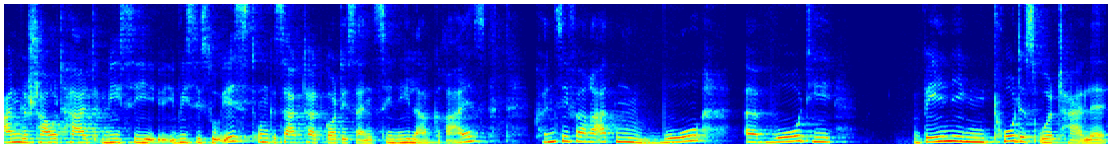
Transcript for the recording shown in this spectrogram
angeschaut hat, wie sie, wie sie so ist und gesagt hat, Gott ist ein seniler Kreis. Können Sie verraten, wo, äh, wo die wenigen Todesurteile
